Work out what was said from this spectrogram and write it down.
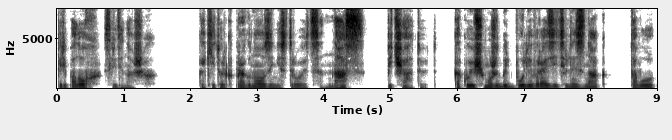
переполох среди наших. Какие только прогнозы не строятся. Нас печатают. Какой еще может быть более выразительный знак того,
